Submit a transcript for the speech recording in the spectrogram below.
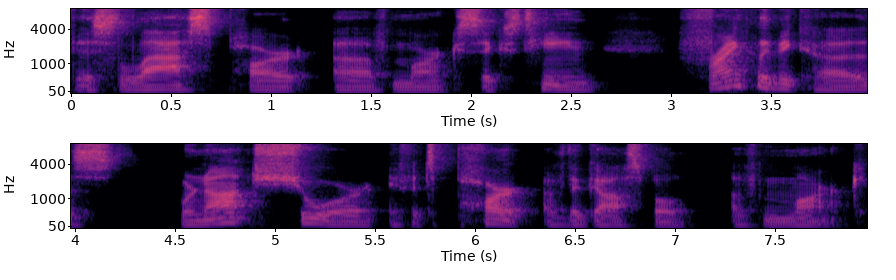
this last part of Mark 16, frankly, because we're not sure if it's part of the Gospel of Mark.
